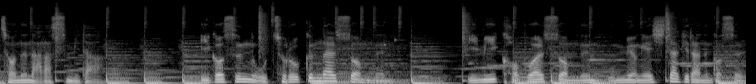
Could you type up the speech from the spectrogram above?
저는 알았습니다. 이것은 5초로 끝날 수 없는 이미 거부할 수 없는 운명의 시작이라는 것을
